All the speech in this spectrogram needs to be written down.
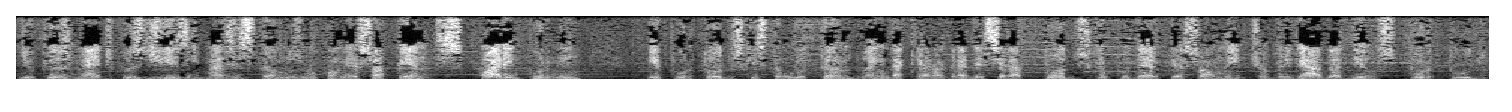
e o que os médicos dizem, mas estamos no começo apenas. Orem por mim e por todos que estão lutando. Ainda quero agradecer a todos que eu puder pessoalmente. Obrigado a Deus por tudo.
